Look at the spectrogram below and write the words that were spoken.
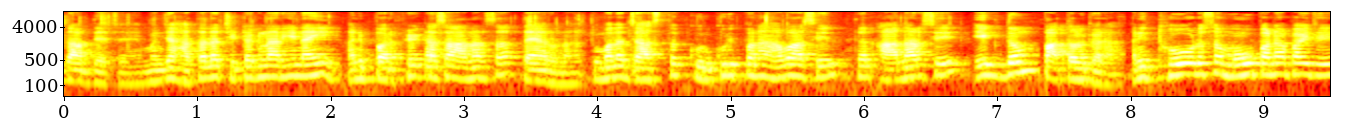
दाब द्यायचं आहे. म्हणजे हाताला चिटकणारही नाही आणि परफेक्ट असा अनारसा तयार होणार. तुम्हाला जास्त कुरकुरीतपणा हवा असेल तर अनारसे एकदम पातळ करा आणि थोडंसं मऊपणा पाहिजे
